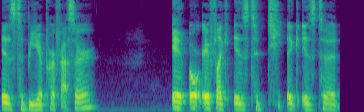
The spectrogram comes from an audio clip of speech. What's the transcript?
is to be a professor, if or if like is to te- like is to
